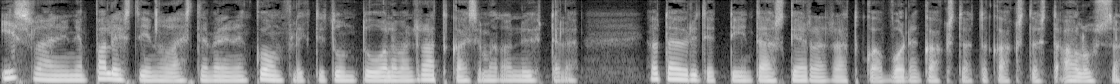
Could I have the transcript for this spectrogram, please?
Israelin ja palestiinalaisten välinen konflikti tuntuu olevan ratkaisematon yhtälö, jota yritettiin taas kerran ratkoa vuoden 2012 alussa,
